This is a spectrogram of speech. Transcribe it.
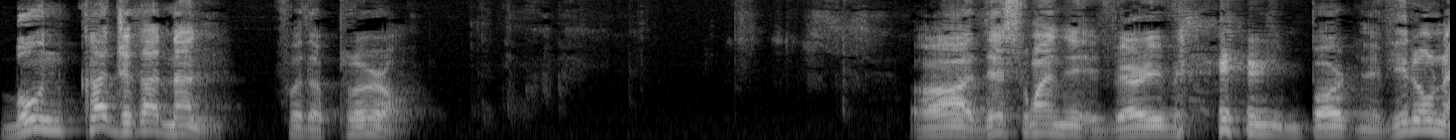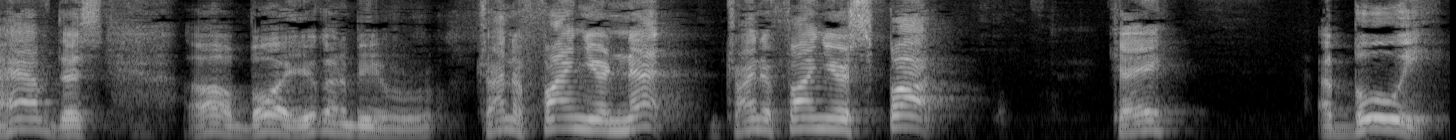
Bunka jagadan for the plural. Oh, this one is very, very important. If you don't have this, oh boy, you're going to be trying to find your net, trying to find your spot. Okay? A buoy,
